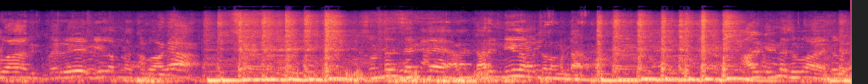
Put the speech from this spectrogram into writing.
சொல்லுவாங்க, அதுக்கு பேரு நீலம்னா சொல்லுவாங்க. சொன்னது சரியில்லை, ஆனா கரு நீலம்னு சொல்ல மாட்டாங்க. அதுக்கு என்ன சொல்லுவாங்க சொல்லு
